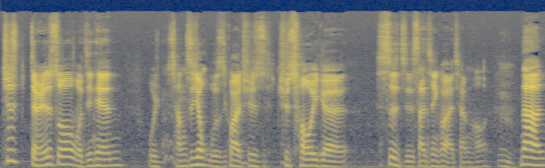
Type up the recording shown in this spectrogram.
就是等于是说我今天我尝试用五十块去去抽一个市值三千块的枪好了，嗯，那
